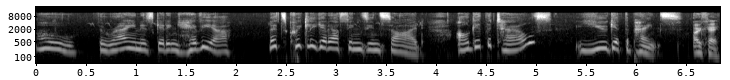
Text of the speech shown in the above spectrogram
Oh, the rain is getting heavier. Let's quickly get our things inside. I'll get the towels, you get the paints. Okay.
